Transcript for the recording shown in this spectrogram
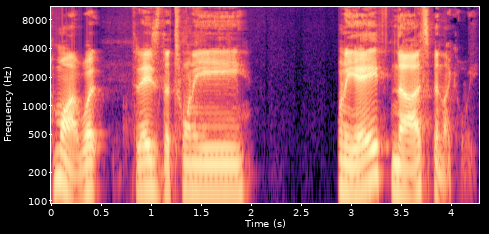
come on, what today's the 20, 28th? No, it's been like a week.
